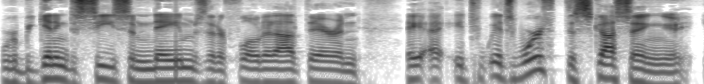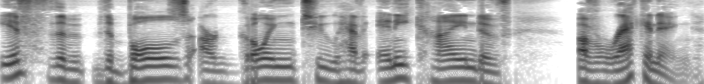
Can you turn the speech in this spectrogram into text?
we're beginning to see some names that are floated out there. And it's it's worth discussing if the the Bulls are going to have any kind of of reckoning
